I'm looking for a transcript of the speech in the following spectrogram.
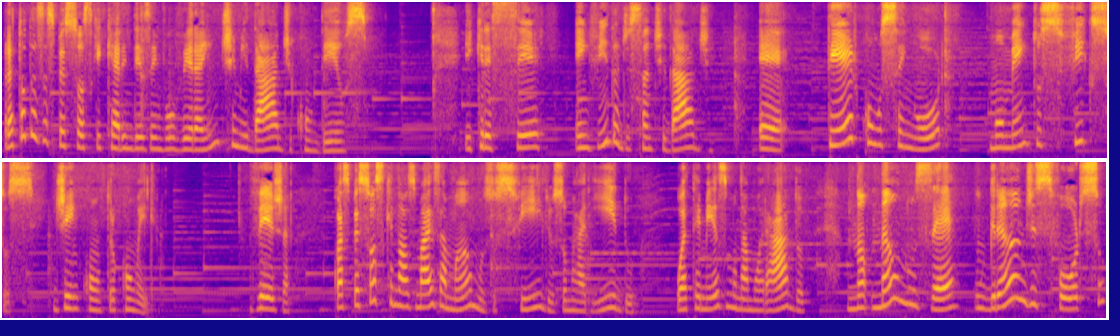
para todas as pessoas que querem desenvolver a intimidade com Deus e crescer em vida de santidade é ter com o Senhor momentos fixos de encontro com Ele. Veja, com as pessoas que nós mais amamos, os filhos, o marido, ou até mesmo o namorado, não, não nos é um grande esforço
